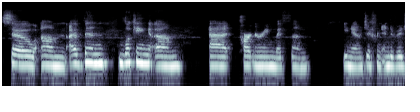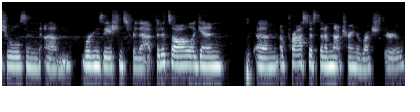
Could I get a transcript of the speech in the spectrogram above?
So um, I've been looking um, at partnering with um, you know different individuals and um, organizations for that. But it's all again um, a process that I'm not trying to rush through.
